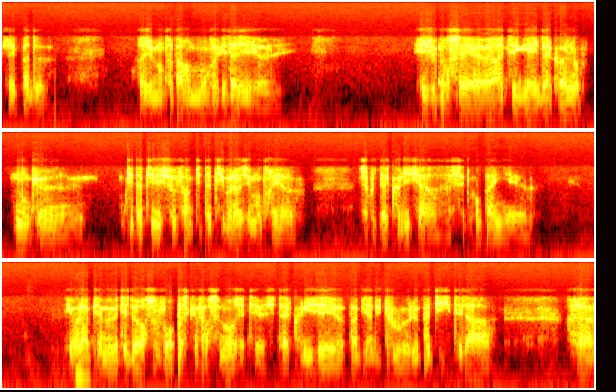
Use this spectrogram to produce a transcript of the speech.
j'avais pas de enfin, je ne montrais pas vraiment mon vrai visage et, Et je pensais euh, arrêter guérir d'alcool. Donc, euh, petit à petit, les choses, enfin, petit à petit, voilà, j'ai montré euh, ce côté alcoolique à, cette compagne. Et, et, voilà, puis elle me mettait dehors souvent parce que forcément, j'étais, j'étais alcoolisé, pas bien du tout. Le petit qui était là, voilà,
